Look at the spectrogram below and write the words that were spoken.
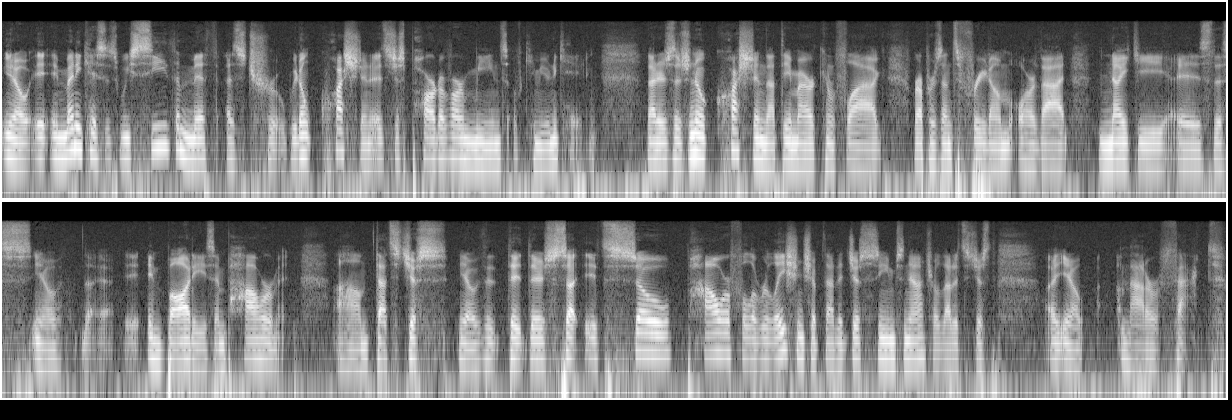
you know, in, in, many cases we see the myth as true. We don't question it, it's just part of our means of communicating. That is, there's no question that the American flag represents freedom or that Nike is this, you know, embodies empowerment. Um, that's just, you know, th th there's so, it's so powerful a relationship that it just seems natural, that it's just, uh, you know, a matter of fact.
